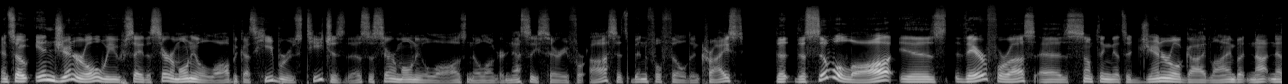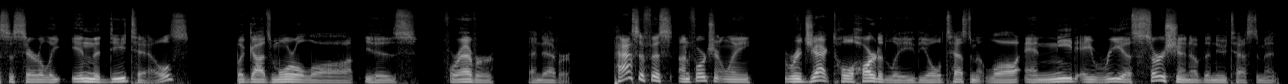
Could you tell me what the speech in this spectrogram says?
And so, in general, we say the ceremonial law, because Hebrews teaches this, the ceremonial law is no longer necessary for us. It's been fulfilled in Christ. The, the civil law is there for us as something that's a general guideline, but not necessarily in the details. But God's moral law is forever and ever. Pacifists, unfortunately, reject wholeheartedly the Old Testament law and need a reassertion of the New Testament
